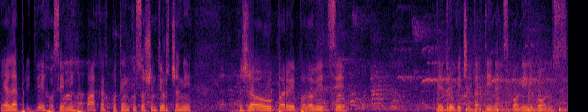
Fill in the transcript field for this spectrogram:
je le pri dveh osebnih napakah, potem ko so šentjurčani že v prvi polovici te druge četrtine izpolnili bonus.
